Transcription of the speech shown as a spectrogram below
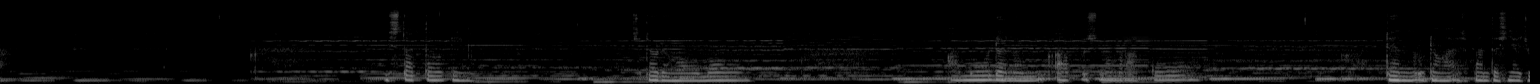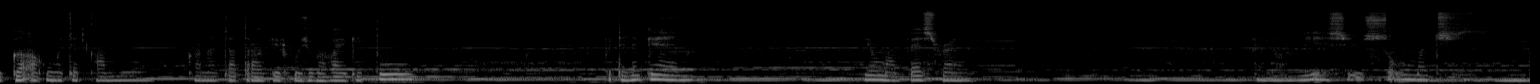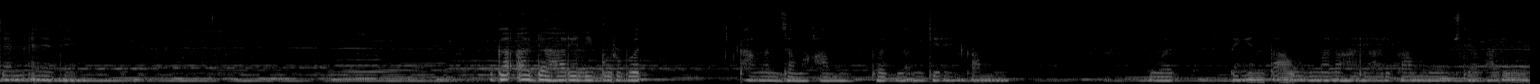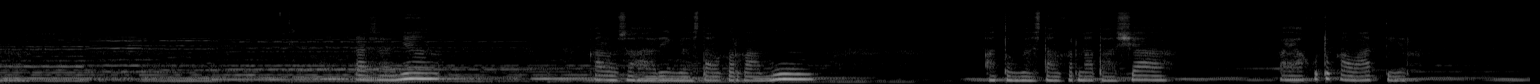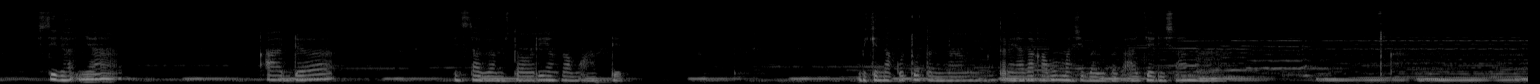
We stop talking. Kita udah ngomong. Kamu udah hapus nomor aku dan udah nggak sepantasnya juga aku ngechat kamu. Karena chat terakhirku juga kayak gitu. But then again you're my best friend. And I miss you so much than anything. Gak ada hari libur buat kangen sama kamu buat gak mikirin kamu buat pengen tahu gimana hari-hari kamu setiap harinya. Rasanya kalau sehari nggak stalker kamu atau nggak stalker Natasha kayak aku tuh khawatir. Setidaknya ada Instagram story yang kamu update. Bikin aku tuh tenang ternyata kamu masih baik-baik aja di sana.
